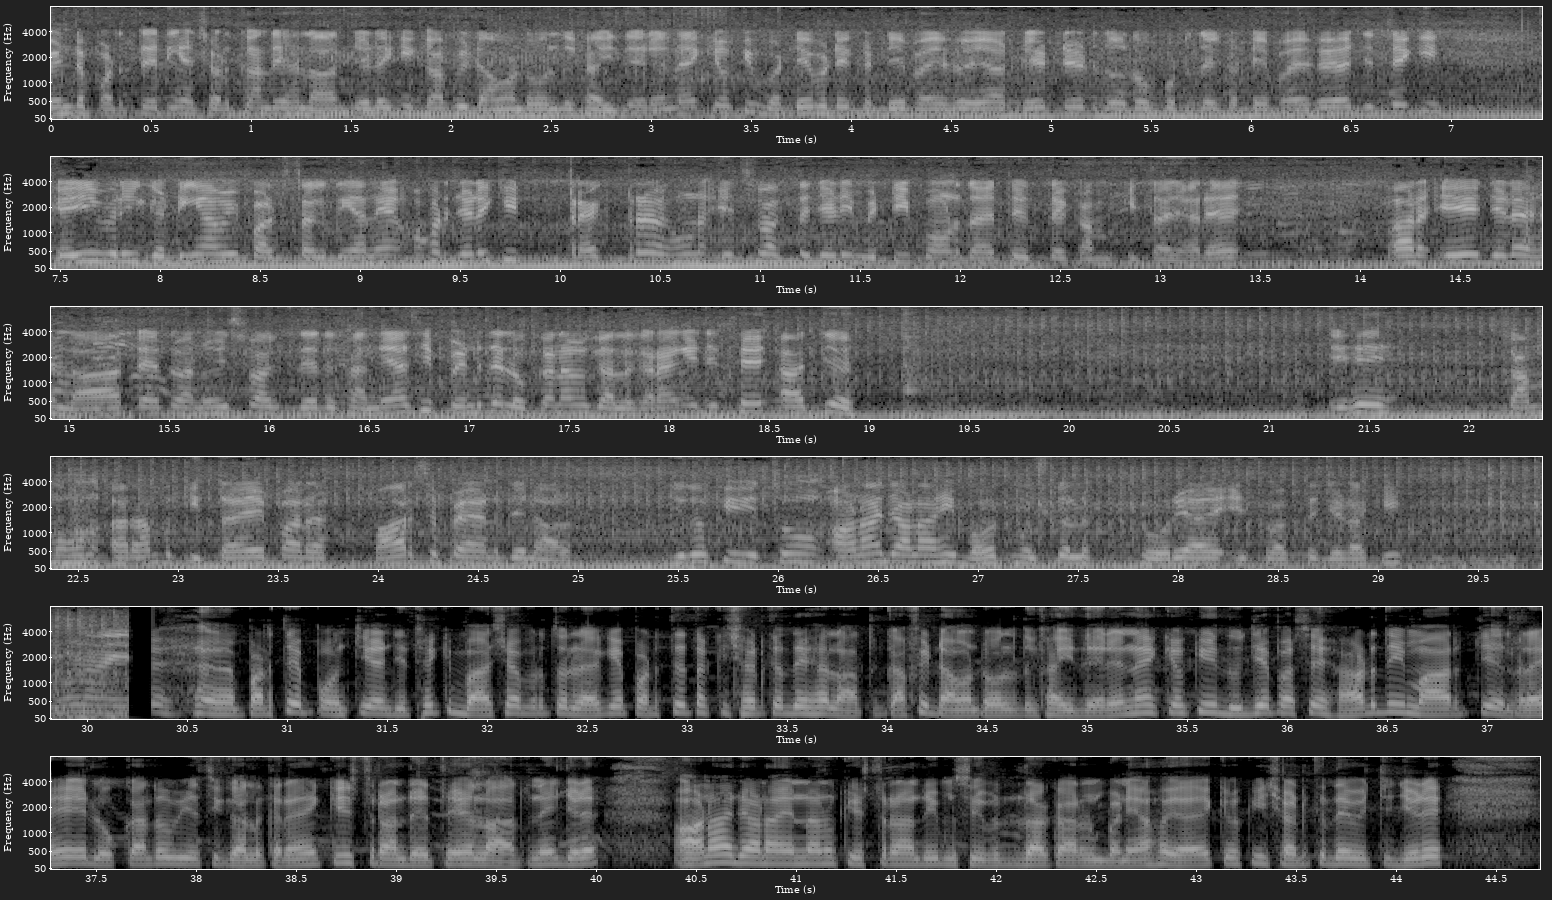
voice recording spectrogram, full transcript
ਪਿੰਡ ਪੜਤੇ ਦੀਆਂ ਸੜਕਾਂ ਦੇ ਹਾਲਾਤ ਜਿਹੜੇ ਕਿ ਕਾਫੀ ਡਾਵਾਂਡੋਲ ਦਿਖਾਈ ਦੇ ਰਹੇ ਨੇ, ਕਿਉਂਕਿ ਵੱਡੇ ਵੱਡੇ ਖੱਡੇ ਪਏ ਹੋਏ ਆ, ਡੇਢ ਡੇਢ ਦੋ ਦੋ ਫੁੱਟ ਦੇ ਖੱਡੇ ਪਏ ਹੋਏ ਆ, ਜਿੱਥੇ ਕਿ ਕਈ ਵਾਰੀ ਗੱਡੀਆਂ ਵੀ ਪਲਟ ਸਕਦੀਆਂ ਨੇ ਔਰ ਜਿਹੜੇ ਕਿ ਟਰੈਕਟਰ ਹੁਣ ਇਸ ਵਕਤ ਜਿਹੜੀ ਮਿੱਟੀ ਪਾਉਣ ਦਾ ਇੱਥੇ ਉੱਤੇ ਕੰਮ ਕੀਤਾ ਜਾ ਰਿਹਾ ਹੈ। ਪਰ ਇਹ ਜਿਹੜਾ ਹਾਲਾਤ ਹੈ, ਤੁਹਾਨੂੰ ਇਸ ਵਕਤ ਦੇ ਦਿਖਾਉਂਦੇ ਆ ਅਸੀਂ ਪਿੰਡ ਦੇ ਲੋਕਾਂ ਨਾਲ ਵੀ ਗੱਲ ਕਰਾਂਗੇ, ਜਿੱਥੇ ਅੱਜ ਇਹ ਕੰਮ ਹੁਣ ਆਰੰਭ ਕੀਤਾ ਹੈ, ਪਰ ਬਾਰਿਸ਼ ਪੈਣ ਦੇ ਨਾਲ, ਜਦੋਂ ਕਿ ਇੱਥੋਂ ਆਣਾ ਜਾਣਾ ਹੀ ਬਹੁਤ ਮੁਸ਼ਕਲ ਹੋ ਰਿਹਾ ਹੈ ਇਸ ਵਕਤ, ਜਿਹੜਾ ਕਿ ਪੜਤੇ ਪਹੁੰਚੇ ਆ ਜਿੱਥੇ ਕਿ ਬਾਦਸ਼ਾਹਪੁਰ ਤੋਂ ਲੈ ਕੇ ਪੜਤੇ ਤੱਕ ਸੜਕ ਦੇ ਹਾਲਾਤ ਕਾਫੀ ਡਾਵਾਂਡੋਲ ਦਿਖਾਈ ਦੇ ਰਹੇ ਨੇ ਕਿਉਂਕਿ ਦੂਜੇ ਪਾਸੇ ਹੜ੍ਹ ਦੀ ਮਾਰ ਝੇਲ ਰਹੇ ਲੋਕਾਂ ਤੋਂ ਵੀ ਅਸੀਂ ਗੱਲ ਕਰ ਰਹੇ ਹਾਂ ਕਿਸ ਤਰ੍ਹਾਂ ਦੇ ਇੱਥੇ ਹਾਲਾਤ ਨੇ ਜਿਹੜੇ ਆਣਾ ਜਾਣਾ ਇਹਨਾਂ ਨੂੰ ਕਿਸ ਤਰ੍ਹਾਂ ਦੀ ਮੁਸੀਬਤ ਦਾ ਕਾਰਨ ਬਣਿਆ ਹੋਇਆ ਹੈ ਕਿਉਂਕਿ ਸੜਕ ਦੇ ਵਿੱਚ ਜਿਹੜੇ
